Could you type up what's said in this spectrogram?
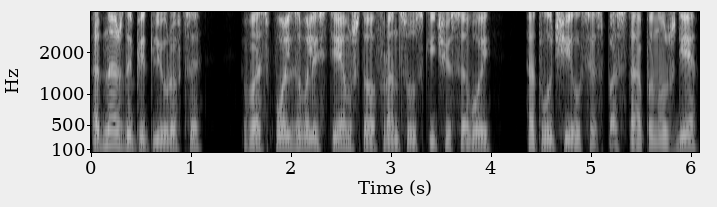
Однажды петлюровцы воспользовались тем, что французский часовой отлучился с поста по нужде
